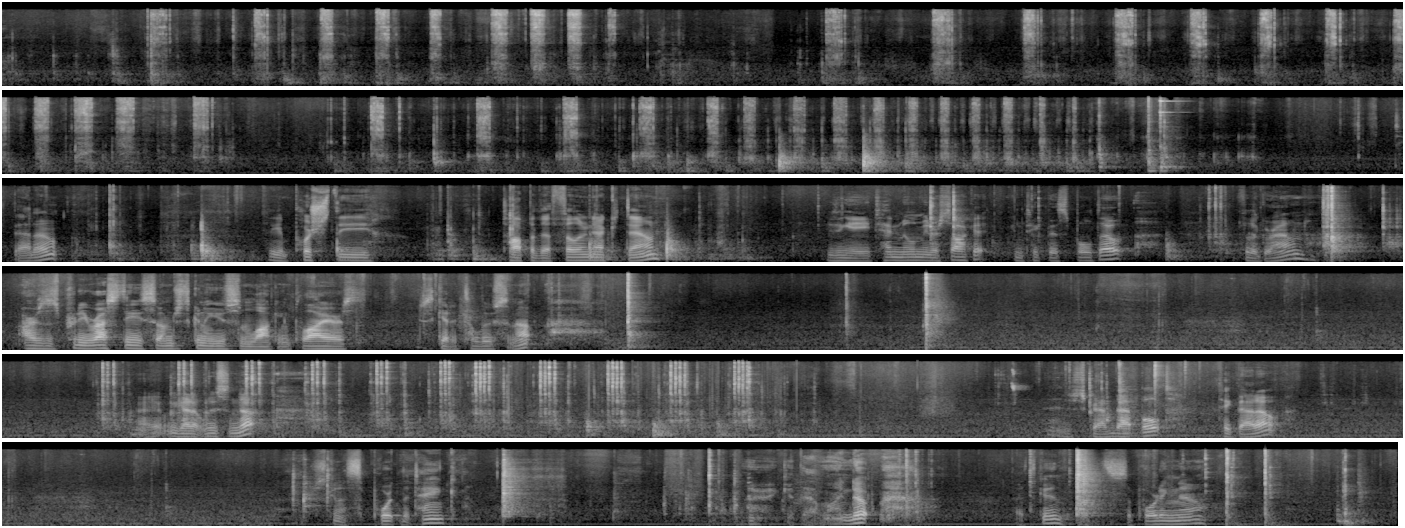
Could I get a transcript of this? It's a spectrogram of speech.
That out. You can push the top of the filler neck down. Using a 10 millimeter socket, you can take this bolt out for the ground. Ours is pretty rusty, so I'm just gonna use some locking pliers. Just get it to loosen up. All right, we got it loosened up. And just grab that bolt, take that out. Just gonna support the tank. All right, get that lined up. That's good, it's supporting now.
